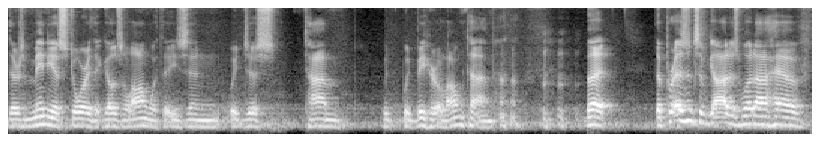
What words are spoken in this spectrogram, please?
there's many a story that goes along with these, and we just time would, would be here a long time. but the presence of God is what I have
